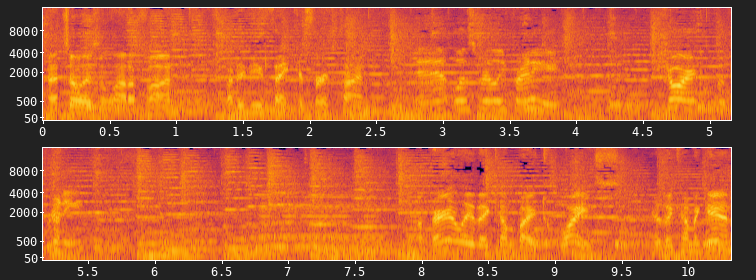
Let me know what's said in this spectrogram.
That's always a lot of fun. What did you think your first time? It was really pretty. Short, but pretty. Apparently they come by twice. Here they come again.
